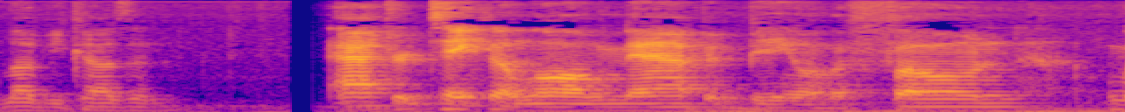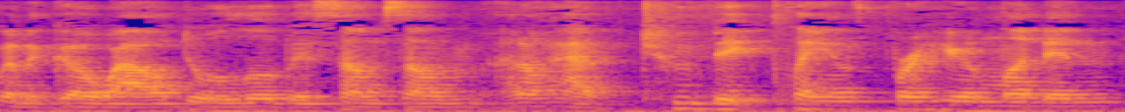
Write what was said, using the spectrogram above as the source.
Love you, cousin. After taking a long nap and being on the phone, I'm gonna go out, do a little bit something, something. I don't have too big plans for here in London,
